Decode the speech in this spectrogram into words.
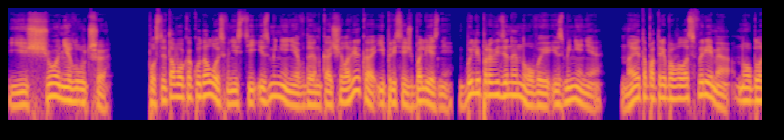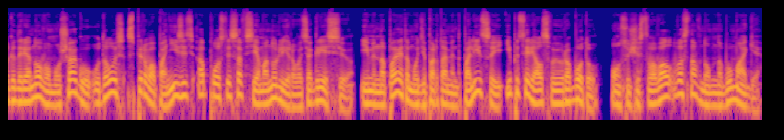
«Еще не лучше», После того, как удалось внести изменения в ДНК человека и пресечь болезни, были проведены новые изменения. На это потребовалось время, но благодаря новому шагу удалось сперва понизить, а после совсем аннулировать агрессию. Именно поэтому департамент полиции и потерял свою работу. Он существовал в основном на бумаге.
